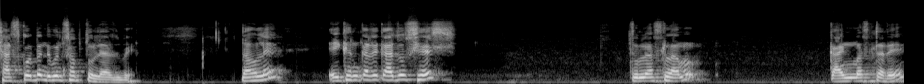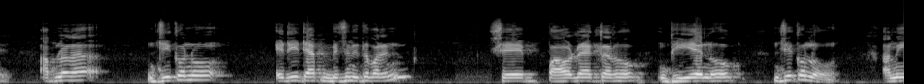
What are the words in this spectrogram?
সার্চ করবেন, দেখবেন সব চলে আসবে। তাহলে এইখানকার কাজও শেষ। চলে আসলাম কাইন মাস্টারে আপনারা যে কোনো এডিট অ্যাপ বেছে নিতে পারেন। সে পাওয়ার ডাইরেক্টর হোক ভিএন হোক যে কোনো আমি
